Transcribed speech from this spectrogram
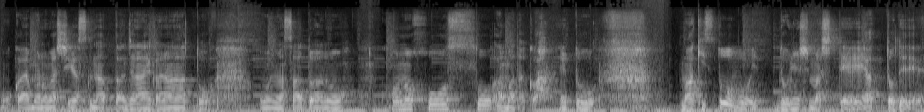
お買い物がしやすくなったんじゃないかなと思います。あとあのこの放送あまだか。えっと薪ストーブを導入しましてやっとで。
